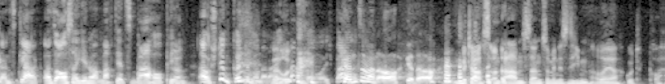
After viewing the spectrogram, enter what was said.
ganz klar. Also außer jemand macht jetzt Barhopping. Oh, stimmt, könnte man dann eigentlich Ja, machen bei euch. Könnte man auch, genau. Mittags und abends dann zumindest sieben. Aber ja, gut. Boah.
